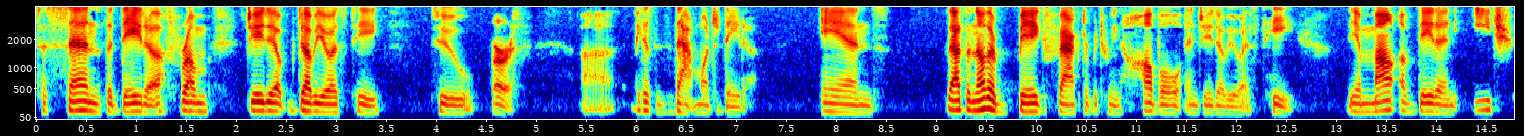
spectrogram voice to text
to send the data from JWST to Earth uh, because it's that much data, and that's another big factor between Hubble and JWST. The amount of data in each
